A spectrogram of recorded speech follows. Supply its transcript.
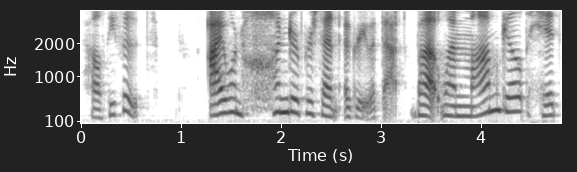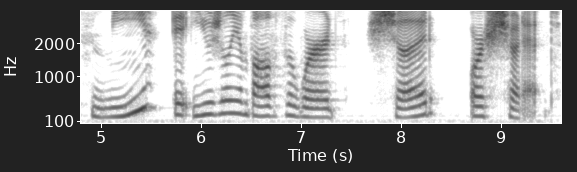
healthy foods. I 100% agree with that. But when mom guilt hits me, it usually involves the words should or shouldn't.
